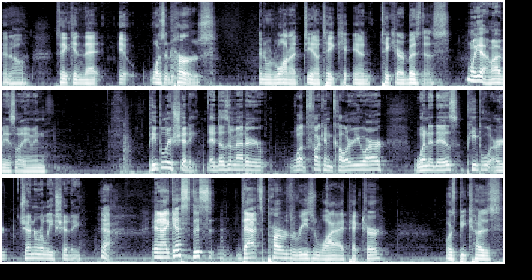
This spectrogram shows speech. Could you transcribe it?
you know, thinking that it wasn't hers, and would want to, you know, take and take care of business. Well, yeah, obviously. I mean, people are shitty. It doesn't matter what fucking color you are. When it is, people are generally shitty. Yeah, and I guess this that's part of the reason why I picked her was because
